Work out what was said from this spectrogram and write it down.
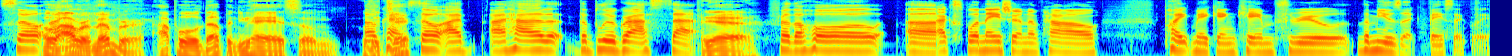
So Oh, I, remember. I pulled up and you had some. Was okay, so I I had the bluegrass set. Yeah. for the whole uh, explanation of how pipe making came through the music, basically.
